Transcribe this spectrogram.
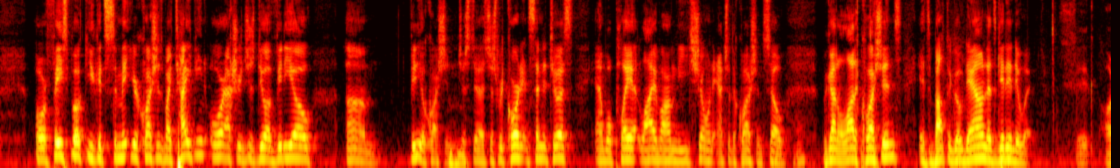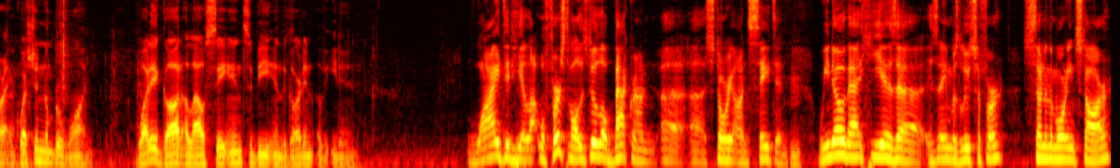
or Facebook. You could submit your questions by typing, or actually just do a video um, video question. Just uh, just record it and send it to us, and we'll play it live on the show and answer the questions. So we got a lot of questions. It's about to go down. Let's get into it. Sick. All right. Question number one. Why did God allow Satan to be in the Garden of Eden? Why did he allow? Well, first of all, let's do a little background uh, uh, story on Satan. We know that he is a his name was Lucifer, son of the morning star,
